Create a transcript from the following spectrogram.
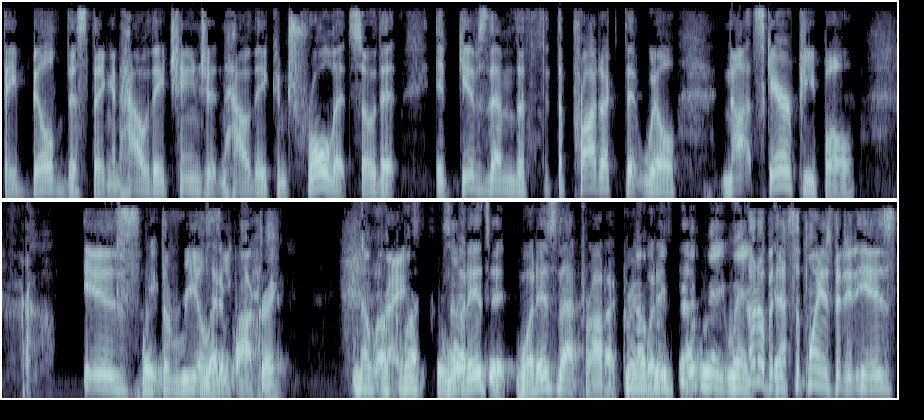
they build this thing and how they change it and how they control it so that it gives them the the product that will not scare people is Wait, the real Let him secret. talk, Greg. No, uh, Right. what- So so- what is it? What is that product, Greg? no, what wait, that? Wait, wait. No, no, but that's the point is that it is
